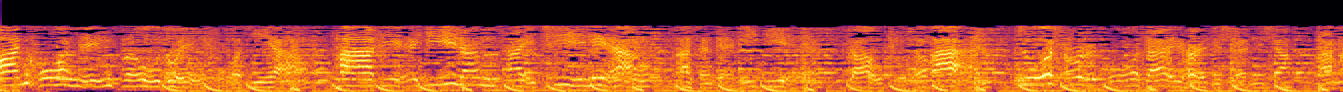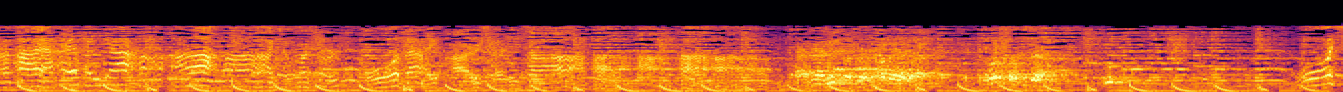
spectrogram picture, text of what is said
欢欢迎走对我讲，他爹一人太凄凉，他想给爹找个伴，这事儿托在儿的身上，哎呀，这事儿托在儿身上。大家你说这啥来着？我说是，我想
